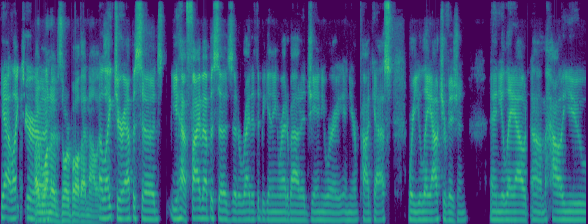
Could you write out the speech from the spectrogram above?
yeah i liked your I uh, want to absorb all that knowledge. I liked your episodes. You have five episodes that are right at the beginning, right about it, January in your podcast, where you lay out your vision and you lay out um, how you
